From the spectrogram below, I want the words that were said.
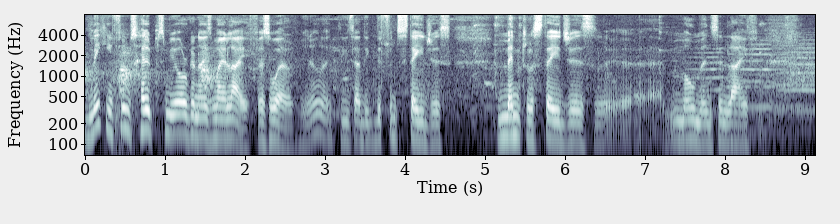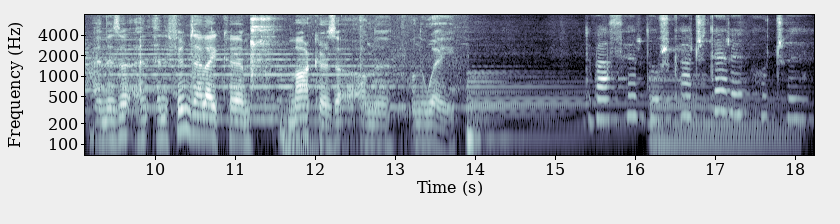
making films helps me organize my life as well. You know, like these are the different stages, mental stages, uh, moments in life. And, there's a, and, and the films are like um, markers on the, on the way. Dwa serduszka, cztery oczy.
